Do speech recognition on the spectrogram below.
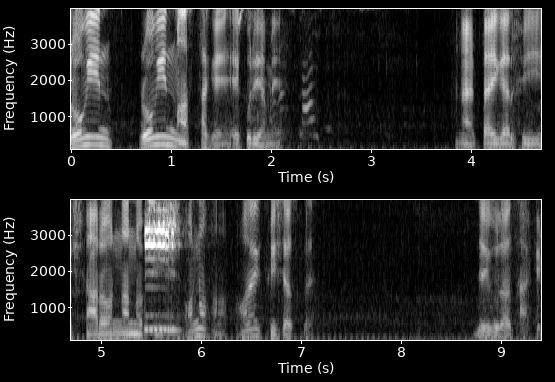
রঙিন রঙিন মাছ থাকে অ্যাকুরিয়ামে হ্যাঁ টাইগার ফিশ আরও অন্যান্য ফিশ অন্য, অনেক ফিশ আছে যেগুলা থাকে।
